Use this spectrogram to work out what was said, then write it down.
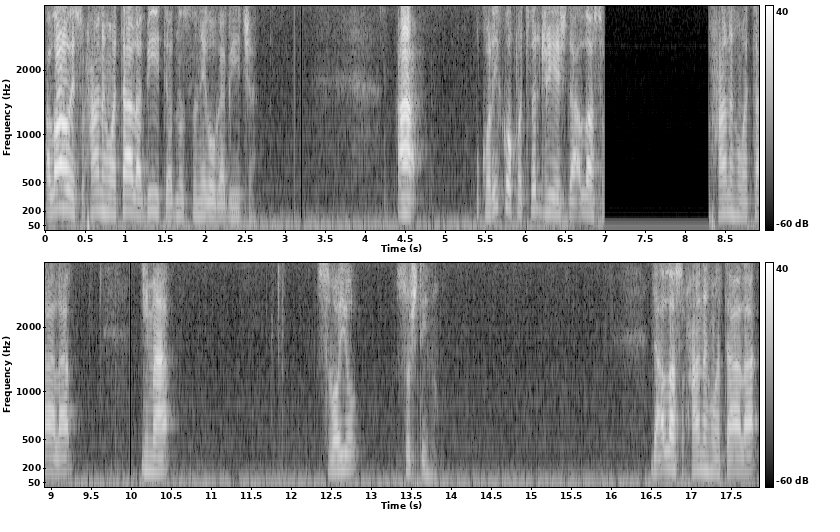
Allahove subhanahu wa ta'ala biti odnosno njegovog bića a ukoliko potvrđuješ da Allah subhanahu wa ta'ala ima svoju suštinu da Allah subhanahu wa ta'ala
